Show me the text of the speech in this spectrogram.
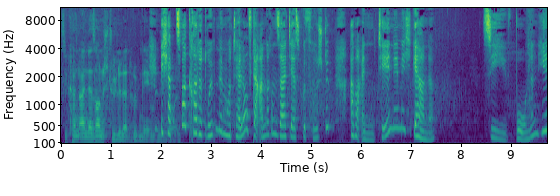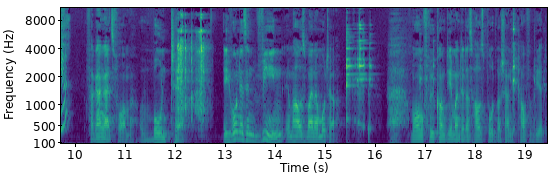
Sie können einen der Sonnenstühle da drüben nehmen, wenn Sie Ich habe zwar gerade drüben im Hotel auf der anderen Seite erst gefrühstückt, aber einen Tee nehme ich gerne. Sie wohnen hier? Vergangenheitsform. Wohnte. Ich wohne jetzt in Wien im Haus meiner Mutter. Morgen früh kommt jemand, der das Hausboot wahrscheinlich kaufen wird.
